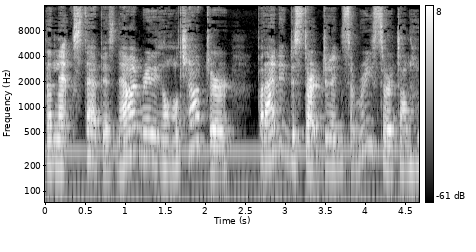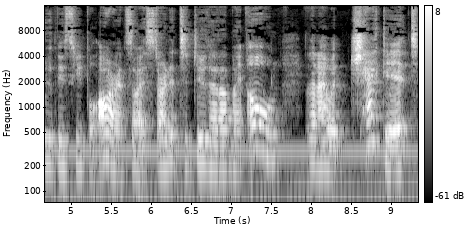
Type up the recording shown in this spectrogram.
the next step is now I'm reading a whole chapter, but I need to start doing some research on who these people are. And so I started to do that on my own, and then I would check it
